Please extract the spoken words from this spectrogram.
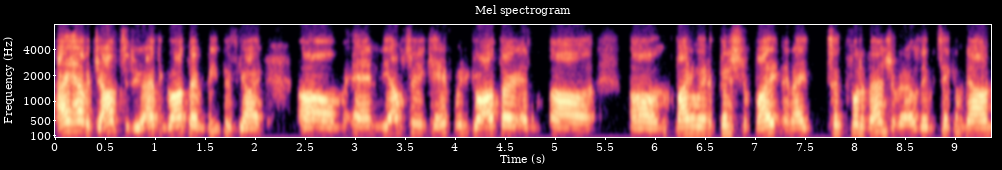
I have a job to do. I have to go out there and beat this guy. Um, and the opportunity came for me to go out there and uh, um, find a way to finish the fight, and I took full advantage of it. I was able to take him down,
